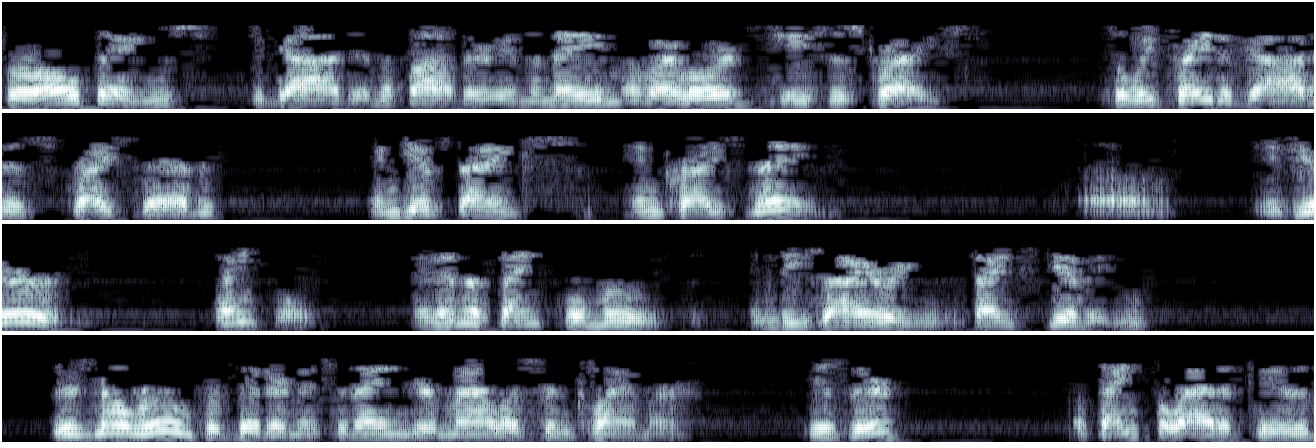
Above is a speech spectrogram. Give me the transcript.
for all things to God and the Father in the name of our Lord Jesus Christ. So we pray to God, as Christ said, and give thanks in Christ's name. Uh, if you're thankful and in a thankful mood and desiring thanksgiving, there's no room for bitterness and anger, malice and clamor. Is there? A thankful attitude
